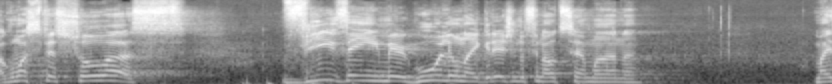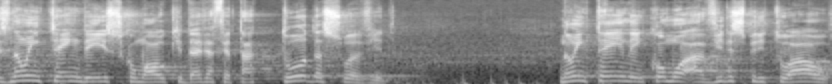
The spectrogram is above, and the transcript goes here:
Algumas pessoas vivem e mergulham na igreja no final de semana, mas não entendem isso como algo que deve afetar toda a sua vida. Não entendem como a vida espiritual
